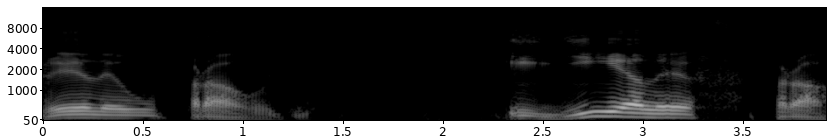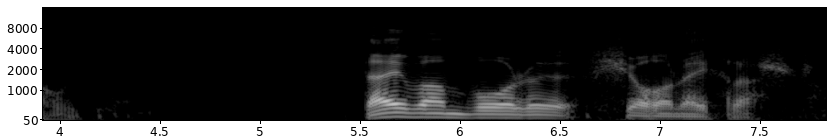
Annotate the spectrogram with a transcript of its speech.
жили у правді. і діяли в правді. Дай вам Боже всього найкращого.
